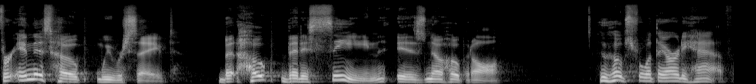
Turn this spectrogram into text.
For in this hope we were saved. But hope that is seen is no hope at all. Who hopes for what they already have?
